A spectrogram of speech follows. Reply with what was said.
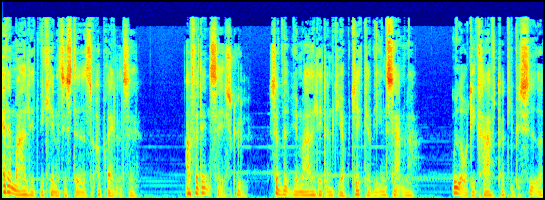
er der meget lidt, vi kender til stedets oprindelse. Og for den sags skyld, så ved vi meget lidt om de objekter, vi indsamler, udover de kræfter, de besidder,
